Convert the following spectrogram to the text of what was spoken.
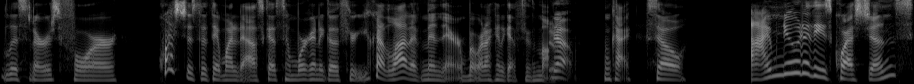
listeners for questions that they wanted to ask us. And we're going to go through. You got a lot of them in there, but we're not going to get through them all. no. Okay. So I'm new to these questions.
